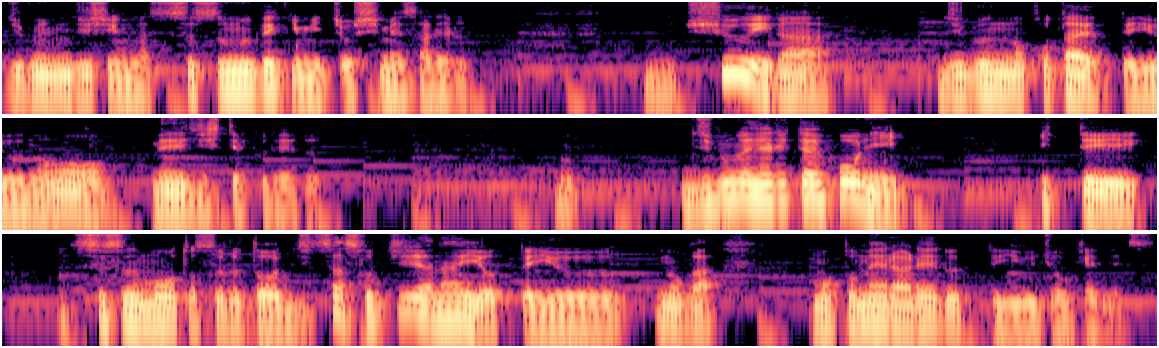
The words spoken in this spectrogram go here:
自分自身が進むべき道を示される。周囲が自分の答えっていうのを明示してくれる。自分がやりたい方に行って進もうとすると、実はそっちじゃないよっていうのが求められるっていう条件です。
